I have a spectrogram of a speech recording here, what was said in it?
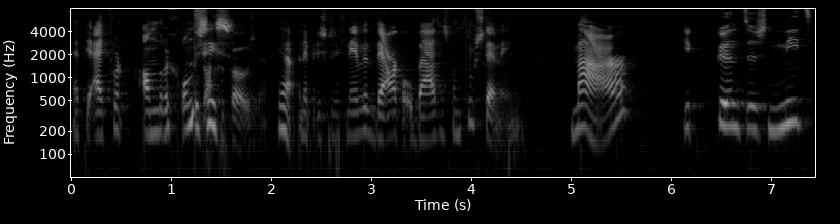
heb je eigenlijk voor een andere grondslag gekozen. Ja. Dan heb je dus gezegd, nee, we werken op basis van toestemming. Maar je kunt dus niet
